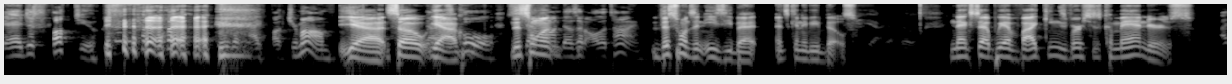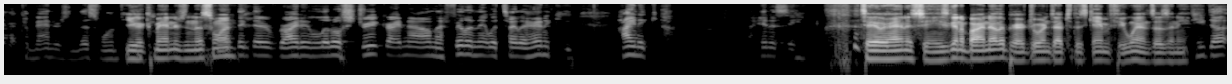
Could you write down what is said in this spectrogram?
okay, I just fucked you. He's like, I fucked your mom. yeah. So That's yeah, cool. this one- does it all the time. this one's an easy bet. It's gonna be Bills. Yeah, Bills. Next up, we have Vikings versus Commanders. I got Commanders in this one. You got Commanders in this one. I think they're riding a little streak right now, and I'm feeling it with Tyler Heinicke. Heinicke. Hennessy. Taylor Hennessy. He's gonna buy another pair of Jordans after this game if he wins, doesn't he? He does.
